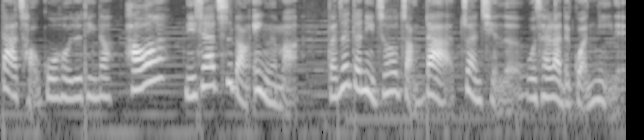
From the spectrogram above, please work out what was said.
大吵过后，就听到：“好啊，你现在翅膀硬了嘛，反正等你之后长大赚钱了，我才懒得管你嘞。”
